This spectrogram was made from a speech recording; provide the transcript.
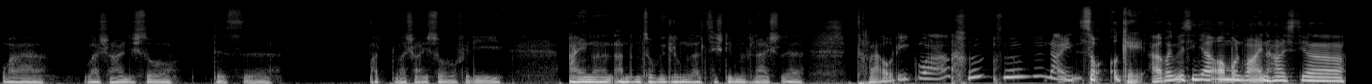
war wahrscheinlich so, das äh, hat wahrscheinlich so für die einen oder anderen so geklungen, als die Stimme vielleicht äh, traurig war. Nein, so, okay, aber wir sind ja Om und Wein heißt ja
